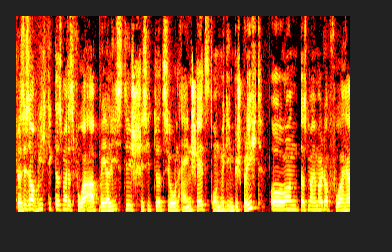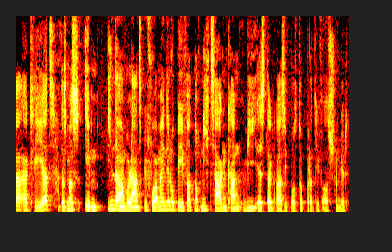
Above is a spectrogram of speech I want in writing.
das ist auch wichtig, dass man das vorab realistisch die Situation einschätzt und mit ihm bespricht und dass man ihm halt auch vorher erklärt, dass man es eben in der Ambulanz, bevor man in den OP fährt, noch nicht sagen kann, wie es dann quasi postoperativ ausschauen wird.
